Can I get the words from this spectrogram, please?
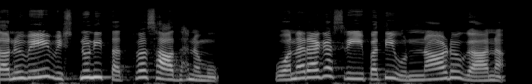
తనువే విష్ణుని తత్వసాధనము. ఒనరగ శ్రీపతి ఉన్నాడుగాన.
